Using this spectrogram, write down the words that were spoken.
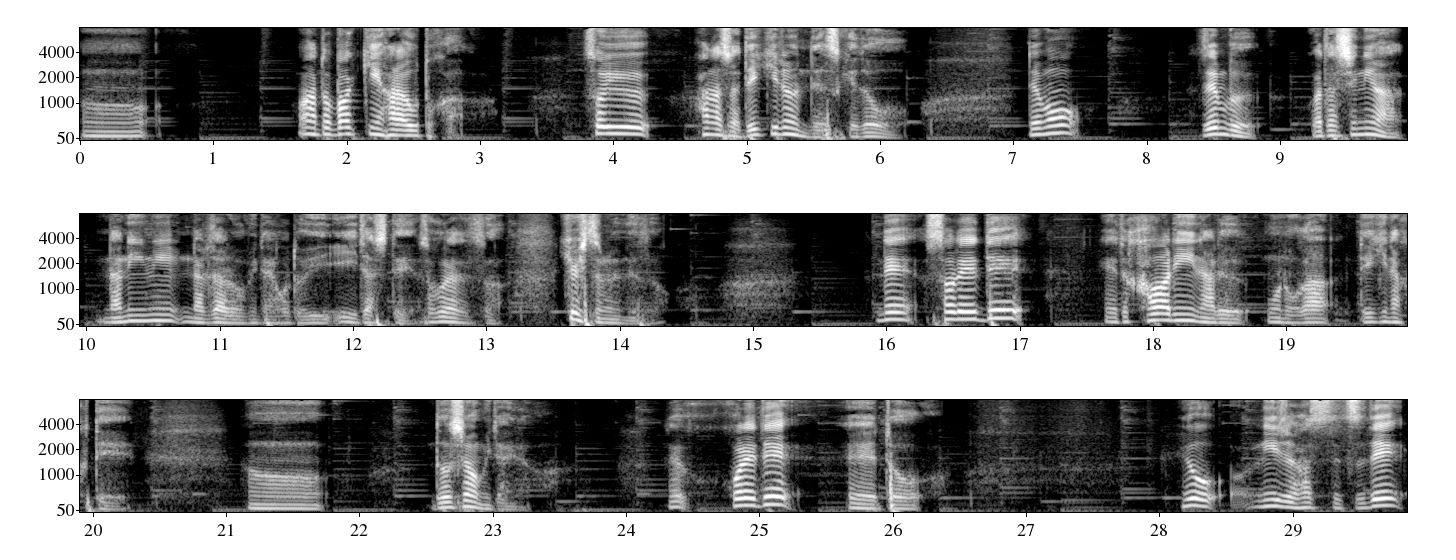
うん、あと罰金払うとか、そういう話はできるんですけど、でも、全部私には何になるだろうみたいなことを言い出して、ソクラテスは拒否するんですよ。で、それで、えっ、ー、と、代わりになるものができなくて、うん、どうしようみたいな。で、これで、えっ、ー、と、要28節で、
